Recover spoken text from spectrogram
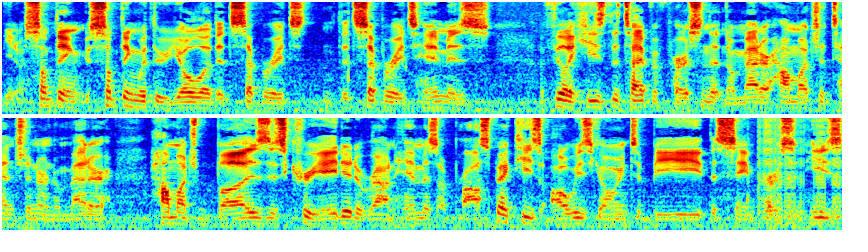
you know something something with Ullola that separates that separates him is I feel like he's the type of person that no matter how much attention or no matter how much buzz is created around him as a prospect, he's always going to be the same person. He's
